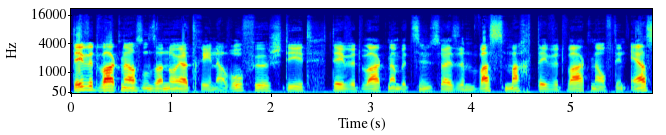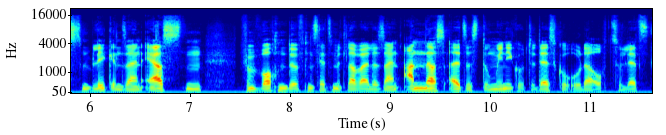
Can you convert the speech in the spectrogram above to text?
David Wagner ist unser neuer Trainer. Wofür steht David Wagner, beziehungsweise was macht David Wagner auf den ersten Blick in seinen ersten fünf Wochen dürften es jetzt mittlerweile sein, anders als es Domenico Tedesco oder auch zuletzt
